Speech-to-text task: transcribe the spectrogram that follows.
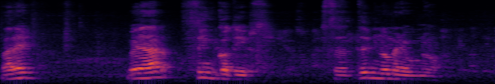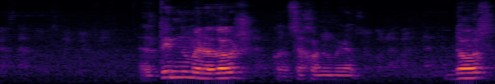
¿Vale? Voy a dar cinco tips. Este es el tip número uno. El tip número 2, consejo número 2,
